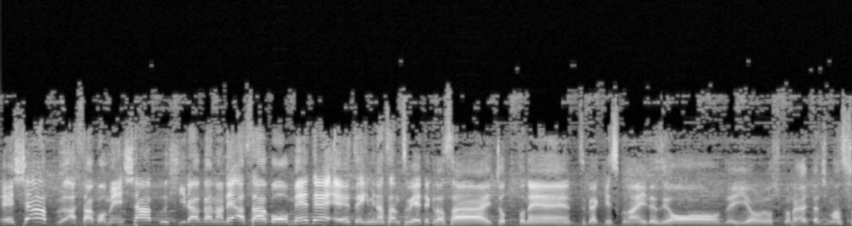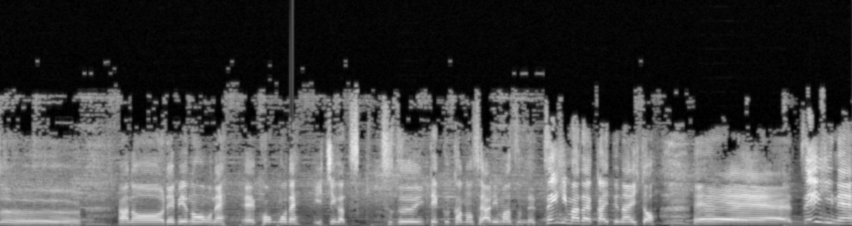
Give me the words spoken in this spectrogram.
えー、シャープ朝ごめ、シャープひらがなで朝ごめで、えー、ぜひ皆さんつぶやいてください。ちょっとね、つぶやき少ないですよ。ぜひよろしくお願いいたします。あのーレビューの方もね、えー今後ね、1月続いていく可能性ありますんで、ぜひまだ書いてない人、えー、ぜひね、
